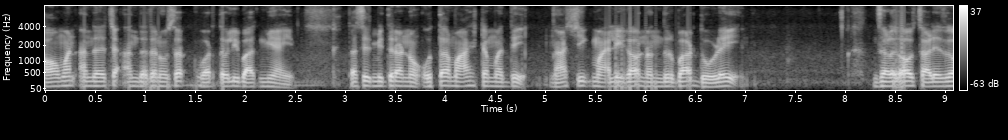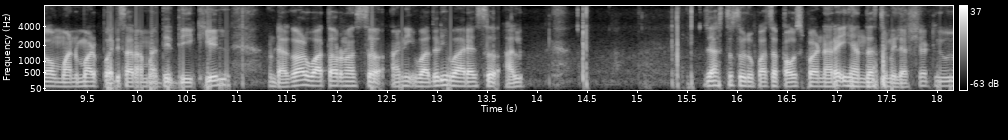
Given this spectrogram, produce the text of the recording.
हवामान अंदाजाच्या अंदाजानुसार वर्तवली बातमी आहे. तसेच मित्रांनो उत्तर महाराष्ट्रामध्ये नाशिक मालेगाव नंदुरबार धुळे जळगाव चाळीसगाव मनमाड परिसरामध्ये देखील ढगाळ वातावरणासह आणि वादळी वाऱ्यासह हल जास्त स्वरूपाचा पाऊस पडणार आहे हे अंदाज तुम्ही लक्षात ठेवू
